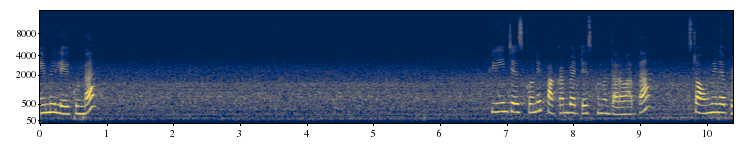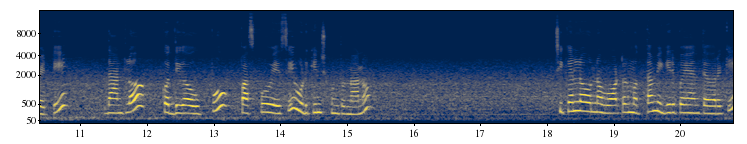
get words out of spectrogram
ఏమీ లేకుండా. క్లీన్ చేసుకొని పక్కన పెట్టేసుకున్న తర్వాత స్టవ్ మీద పెట్టి దాంట్లో కొద్దిగా ఉప్పు పసుపు వేసి ఉడికించుకుంటున్నాను. చికెన్లో ఉన్న వాటర్ మొత్తం ఎగిరిపోయేంత వరకు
